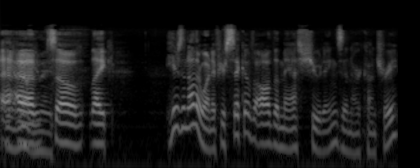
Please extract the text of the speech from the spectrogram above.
Yeah, I know what you um, so, like, here's another one. If you're sick of all the mass shootings in our country,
